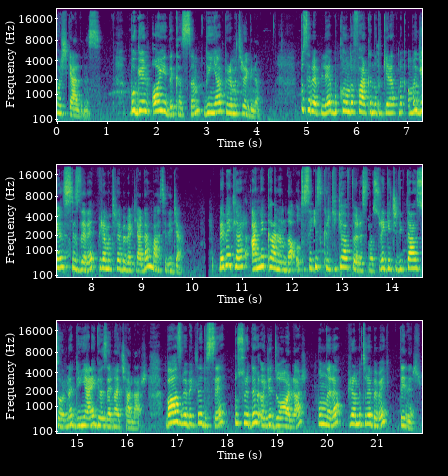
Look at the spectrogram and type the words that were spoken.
hoş geldiniz. Bugün 17 Kasım Dünya Prematüre Günü. Bu sebeple bu konuda farkındalık yaratmak amacıyla bugün sizlere prematüre bebeklerden bahsedeceğim. Bebekler anne karnında 38-42 hafta arasında süre geçirdikten sonra dünyaya gözlerini açarlar. Bazı bebekler ise bu süreden önce doğarlar. Bunlara prematüre bebek denir.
